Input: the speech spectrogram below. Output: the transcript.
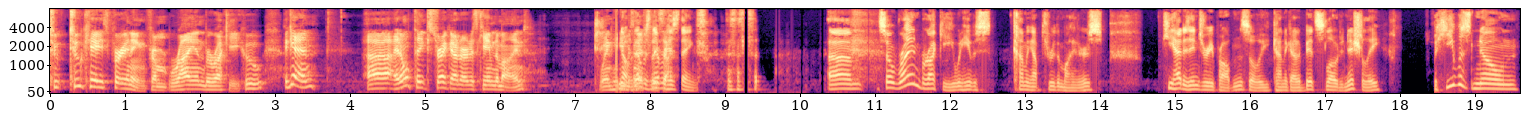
two two Ks per inning from Ryan Borucki, who again, uh, I don't think strikeout artist came to mind when he no, was that was never his thing. um, so Ryan Borucki, when he was coming up through the minors, he had his injury problems, so he kind of got a bit slowed initially. But he was known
